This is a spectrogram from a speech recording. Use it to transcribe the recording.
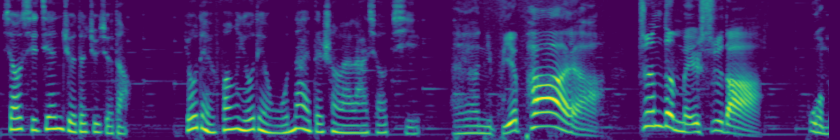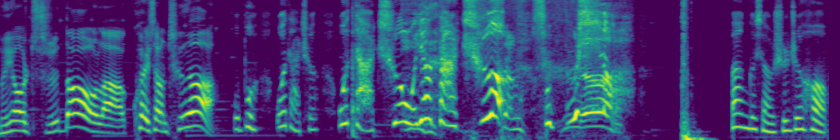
萧琪坚决的拒绝道。有点方有点无奈的上来拉萧琪。哎呀，你别怕呀，真的没事的。我们要迟到了，快上车！我不，我打车，我打车，我要打车！上车！我不是。半个小时之后。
